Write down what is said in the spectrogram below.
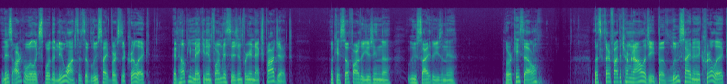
In this article, we'll explore the nuances of lucite versus acrylic and help you make an informed decision for your next project. Okay, so far they're using the lucite, they're using the lowercase l. Let's clarify the terminology. Both lucite and acrylic,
